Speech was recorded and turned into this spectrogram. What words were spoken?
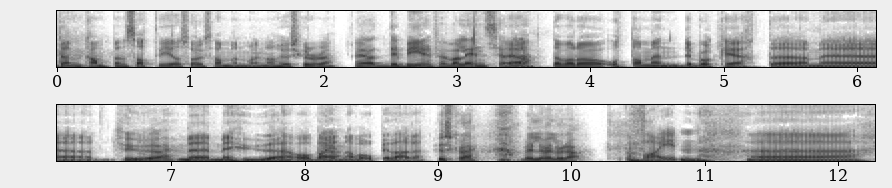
Den kampen satt vi og så sammen, Magna. Husker du det? Ja, Debuten for Valencia, ja. Ja, Det var da Otamendi blokkerte med huet med, med huet, og beina var oppe i været. Husker det. Veldig, veldig bra. Vine eh,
